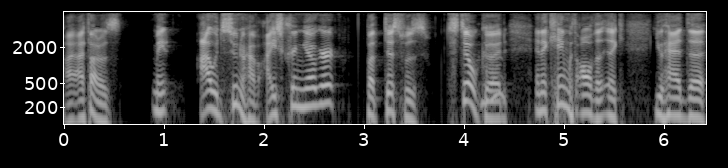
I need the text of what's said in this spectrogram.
I, I thought it was. I mean, I would sooner have ice cream yogurt, but this was still mm-hmm. good, and it came with all the like. You had the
